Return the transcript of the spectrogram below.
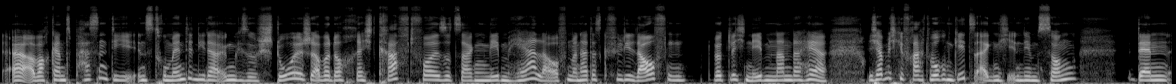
aber auch ganz passend, die Instrumente, die da irgendwie so stoisch, aber doch recht kraftvoll sozusagen nebenher laufen. Man hat das Gefühl, die laufen wirklich nebeneinander her. Ich habe mich gefragt, worum geht es eigentlich in dem Song? Denn,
